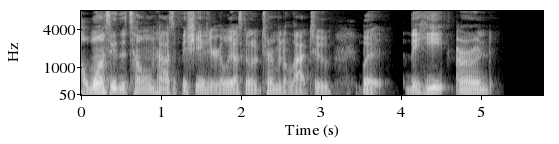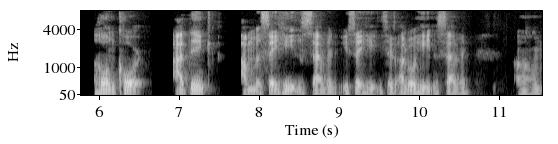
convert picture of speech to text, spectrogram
I want to see the tone how it's officiated earlier. That's gonna determine a lot too. But the Heat earned home court. I think I'm gonna say Heat in seven. You say Heat in six. I'll go Heat in seven. Um,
